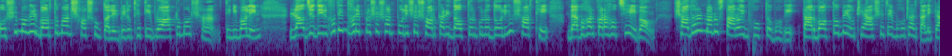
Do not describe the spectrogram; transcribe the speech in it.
পশ্চিমবঙ্গের বর্তমান শাসক দলের বিরুদ্ধে তীব্র আক্রমণ শানান। তিনি বলেন, রাজ্য দীর্ঘদিন ধরে প্রশাসন, পুলিশ ও সরকারি দপ্তরগুলো দলীয় স্বার্থে ব্যবহার করা হচ্ছে এবং সাধারণ মানুষ তারই ভুক্তভোগী। তার বক্তব্যে উঠে আসে যে ভোটার তালিকা,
